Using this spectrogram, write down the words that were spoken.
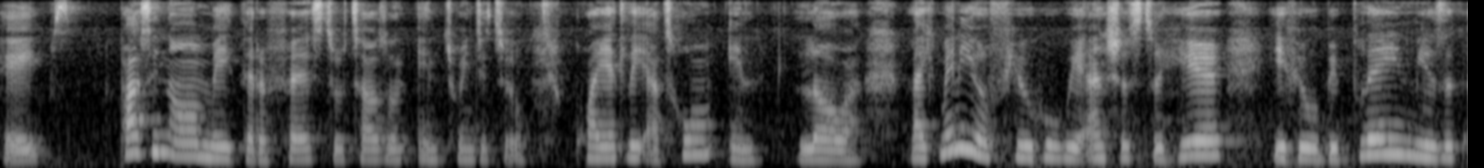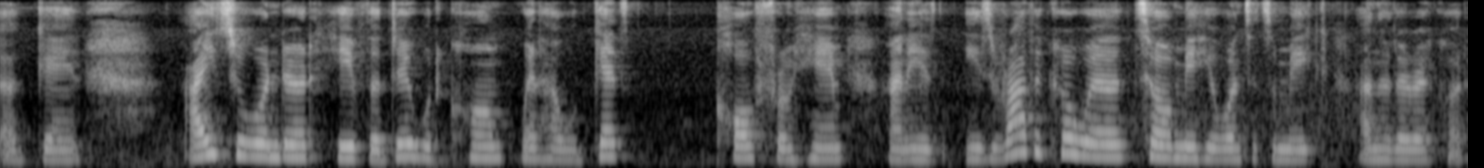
Phelps passing on May 31st, 2022, quietly at home in Lower. Like many of you who were anxious to hear if he would be playing music again, I too wondered if the day would come when I would get call from him and his, his radical will tell me he wanted to make another record.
